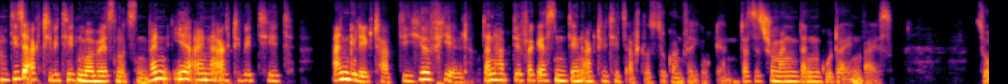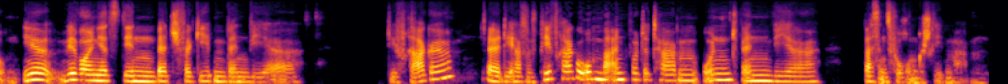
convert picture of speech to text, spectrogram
diese Aktivitäten wollen wir jetzt nutzen. Wenn ihr eine Aktivität angelegt habt, die hier fehlt, dann habt ihr vergessen, den Aktivitätsabschluss zu konfigurieren. Das ist schon mal dann ein guter Hinweis. So, ihr, wir wollen jetzt den Badge vergeben, wenn wir die Frage, äh, die H5P-Frage oben beantwortet haben und wenn wir was ins Forum geschrieben haben.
